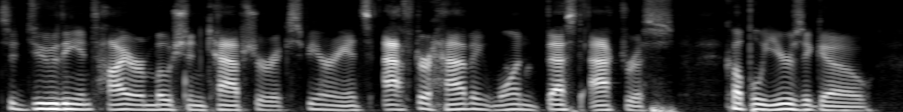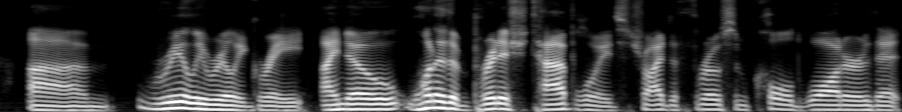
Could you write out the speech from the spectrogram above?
to do the entire motion capture experience after having won Best Actress a couple years ago um, really, really great. I know one of the British tabloids tried to throw some cold water that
